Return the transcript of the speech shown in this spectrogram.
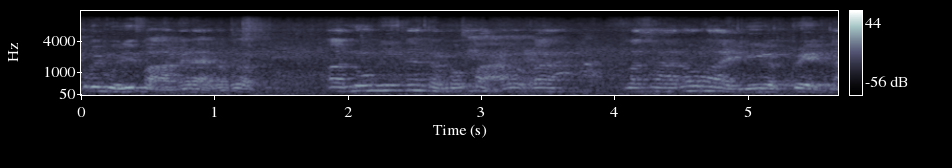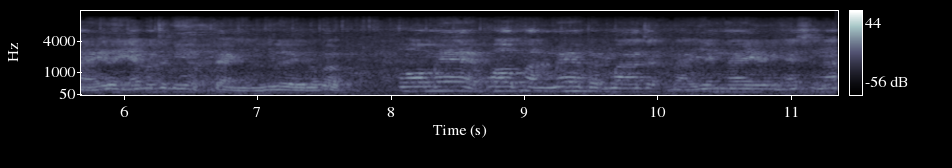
ก็ไปคุยที่ฟาร์มไม่ได้แล้วก็แบบอ่านู่นนี่นั่นแบบน้องหมาแบบว่าราคาเท่าไหร่มีแบบเกรดไหนอะไรเงี้ยมันจะมีแบบแบ่งอย่างนี้เลยแล้วแบบพ่อแม่พ่อพันธุ์แม่แบบมาจากไหนยังไงอะไรเงี้ยชนะ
